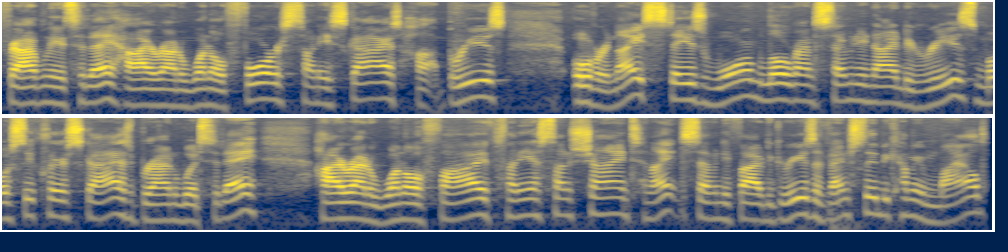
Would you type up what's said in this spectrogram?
For Abilene today, high around 104, sunny skies, hot breeze. Overnight stays warm, low around 79 degrees, mostly clear skies. Brownwood today, high around 105, plenty of sunshine tonight, 75 degrees, eventually becoming mild.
